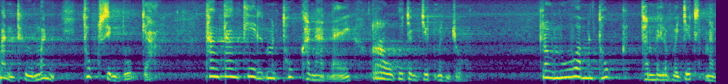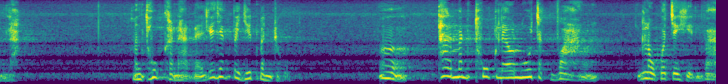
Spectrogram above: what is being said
มั่นถือมั่นทุกสิ่งทุกอย่างทั้งๆทที่มันทุกขนาดไหน เราก็ยังยึดมันอยู่ เรารู้ว่ามันทุกทำไมเราไปยึดมันล่ะ มันทุกข์ขนาดไหนก็ยังไปยึดมันอยู่ เออ ถ้ามันทุกข์แล้วรู้จักวาง เราก็จะเห็นว่า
